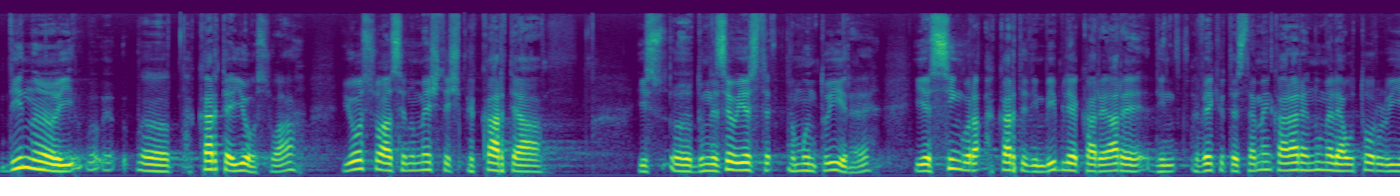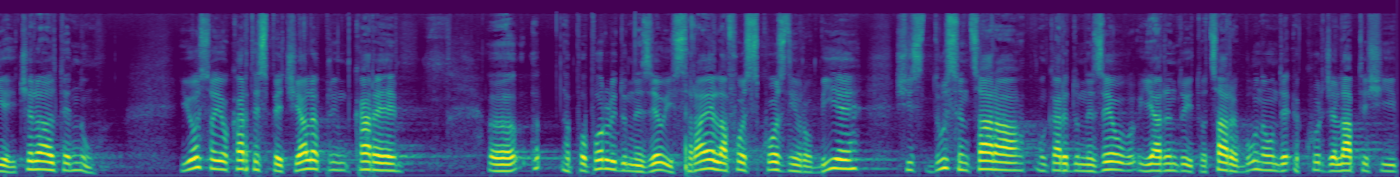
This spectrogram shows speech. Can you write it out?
din uh, uh, cartea Iosua. Iosua se numește și pe cartea uh, Dumnezeu este mântuire. E singura carte din Biblie care are, din Vechiul Testament, care are numele autorului ei. Celelalte nu. Iosua e o carte specială prin care uh, poporul lui Dumnezeu, Israel, a fost scos din robie și dus în țara în care Dumnezeu i-a rânduit, o țară bună unde curge lapte și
